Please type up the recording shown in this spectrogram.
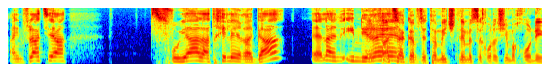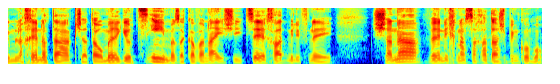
האינפלציה צפויה להתחיל להירגע, אלא אם נראה... אינפלציה אגב זה תמיד 12 חודשים אחרונים, לכן אתה, כשאתה אומר יוצאים, אז הכוונה היא שיצא אחד מלפני שנה ונכנס החדש במקומו.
